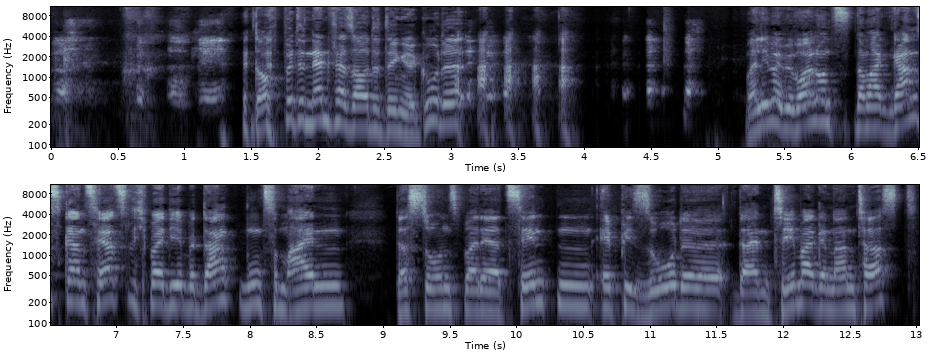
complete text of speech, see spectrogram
Okay. Doch, bitte nenn versaute Dinge. Gute. Mein Lieber, wir wollen uns nochmal ganz, ganz herzlich bei dir bedanken. Zum einen, dass du uns bei der zehnten Episode dein Thema genannt hast.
